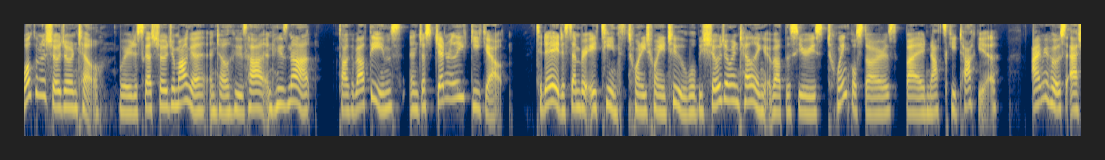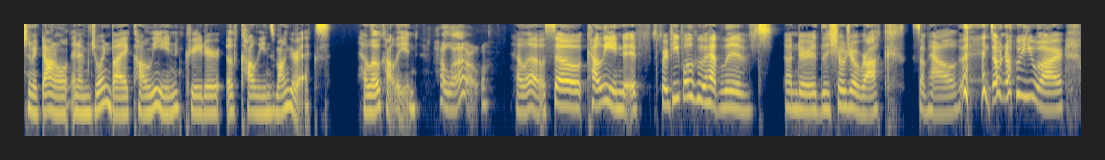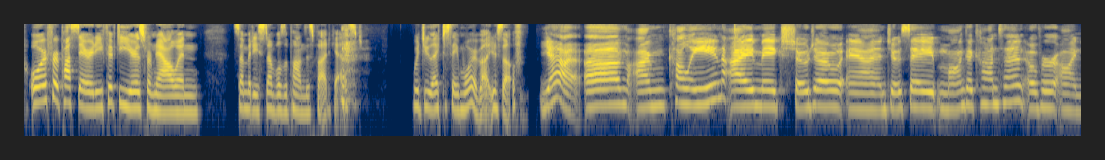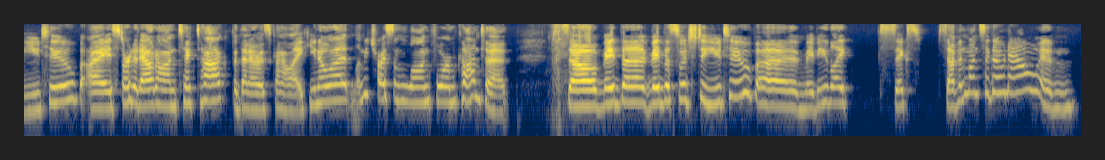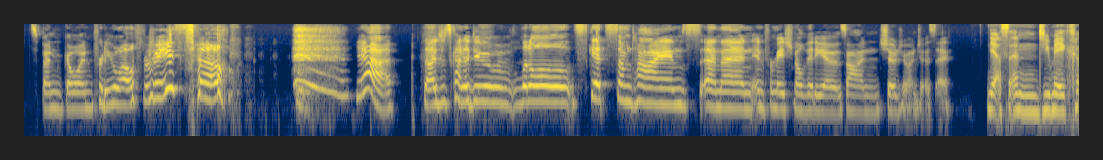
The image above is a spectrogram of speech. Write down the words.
Welcome to Shoujo and Tell, where we discuss shoujo manga and tell who's hot and who's not, talk about themes, and just generally geek out. Today, December 18th, 2022, we'll be shoujo and telling about the series Twinkle Stars by Natsuki Takaya, I'm your host, Ashley McDonald, and I'm joined by Colleen, creator of Colleen's Manga Recs. Hello, Colleen. Hello. Hello. So, Colleen, if for people who have lived under the shoujo rock somehow and don't know who you are, or for posterity 50 years from now when somebody stumbles upon this podcast, would you like to say more about yourself? Yeah, um, I'm Colleen. I make shojo and josei manga content over on YouTube. I started out on TikTok, but then I was kind of like, you know what? Let me try some long form content. So made the made the switch to YouTube. Uh, maybe like six, seven months ago now, and it's been going pretty well for me. So yeah, so I just kind of do little skits sometimes and then informational videos on shoujo and josei. Yes, and you make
